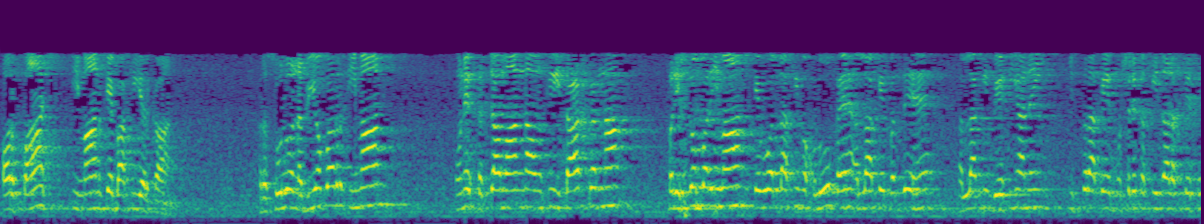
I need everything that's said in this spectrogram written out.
اور پانچ ایمان کے باقی ارکان۔ رسول و نبیوں پر ایمان، انہیں سچا ماننا، ان کی اطاعت کرنا، فرشتوں پر ایمان کہ وہ اللہ کی مخلوق ہیں، اللہ کے بدے ہیں، اللہ کی بیٹیاں نہیں، اس طرح کے مشرق عقیدہ رکھتے تھے۔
